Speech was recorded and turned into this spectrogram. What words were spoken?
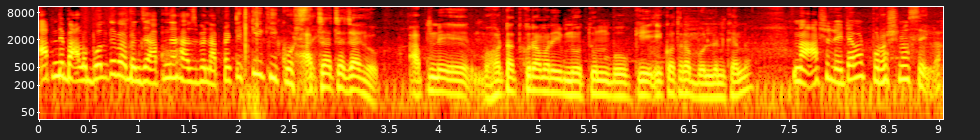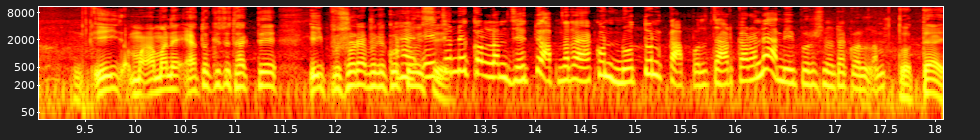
আপনি ভালো বলতে পারবেন যে আপনার হাজবেন্ড আপনাকে কি কি করছে। আচ্ছা আচ্ছা যাই হোক। আপনি হঠাৎ করে আমার এই নতুন বউকে এই কথাটা বললেন কেন? না আসলে এটা আমার প্রশ্ন ছিল। এই মানে এত কিছু থাকতে এই প্রশ্নটা আপনাকে করতে হ্যাঁ হয়েছে? এই জন্যই করলাম যেহেতু আপনারা এখন নতুন কাপল যার কারণে আমি এই প্রশ্নটা করলাম। তো তাই?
